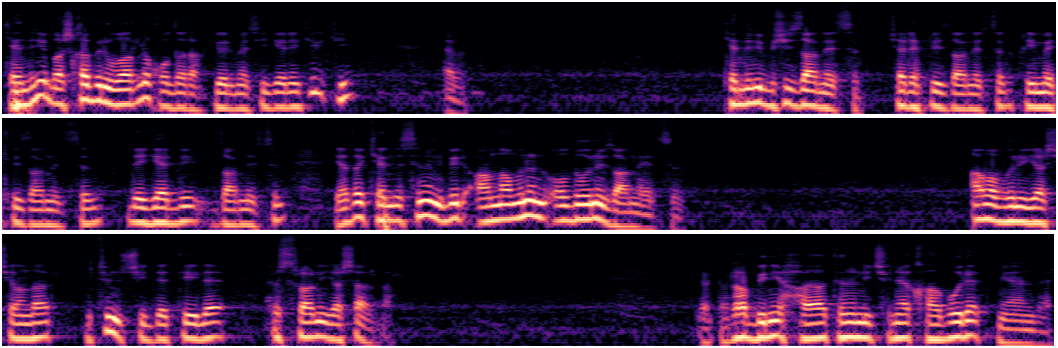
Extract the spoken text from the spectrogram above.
Kendini başka bir varlık olarak görmesi gerekir ki evet kendini bir şey zannetsin, şerefli zannetsin, kıymetli zannetsin, değerli zannetsin ya da kendisinin bir anlamının olduğunu zannetsin. Ama bunu yaşayanlar bütün şiddetiyle hüsranı yaşarlar. Evet, Rabbini hayatının içine kabul etmeyenler,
